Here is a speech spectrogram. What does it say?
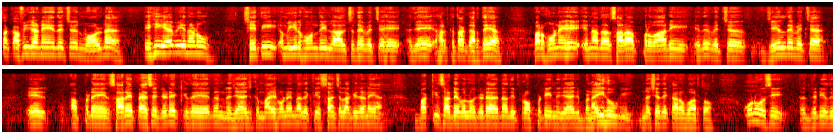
ਤਾਂ ਕਾਫੀ ਜਣੇ ਇਹਦੇ ਚ ਇਨਵੋਲਡ ਹੈ। ਇਹੀ ਹੈ ਵੀ ਇਹਨਾਂ ਨੂੰ ਛੇਤੀ ਅਮੀਰ ਹੋਣ ਦੀ ਲਾਲਚ ਦੇ ਵਿੱਚ ਇਹ ਅਜੇ ਹਰਕਤਾਂ ਕਰਦੇ ਆ। ਪਰ ਹੁਣ ਇਹ ਇਹਨਾਂ ਦਾ ਸਾਰਾ ਪਰਿਵਾਰ ਹੀ ਇਹਦੇ ਵਿੱਚ ਜੇਲ੍ਹ ਦੇ ਵਿੱਚ ਹੈ। ਇਹ ਆਪਣੇ ਸਾਰੇ ਪੈਸੇ ਜਿਹੜੇ ਕਿਤੇ ਇਹਨਾਂ ਨਜਾਇਜ਼ ਕਮਾਏ ਹੋਣੇ, ਇਹਨਾਂ ਦੇ ਕੇਸਾਂ 'ਚ ਲੱਗ ਜਾਣੇ ਆ। ਬਾਕੀ ਸਾਡੇ ਵੱਲੋਂ ਜਿਹੜਾ ਇਹਨਾਂ ਦੀ ਪ੍ਰਾਪਰਟੀ ਨਜਾਇਜ਼ ਬਣਾਈ ਹੋਊਗੀ ਨਸ਼ੇ ਦੇ ਕਾਰੋਬਾਰ ਤੋਂ ਉਹਨੂੰ ਅਸੀਂ ਜਿਹੜੀ ਉਹਦੀ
